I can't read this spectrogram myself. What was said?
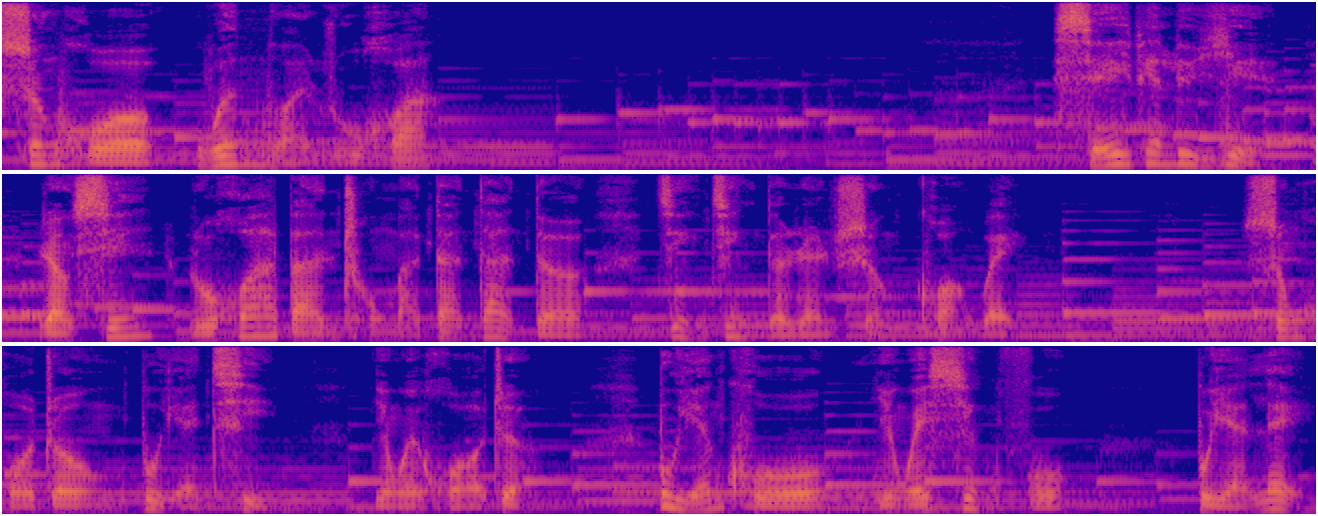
生活温暖如花，携一片绿叶，让心如花般充满淡淡的、静静的人生况味。生活中不言弃，因为活着；不言苦，因为幸福；不言累，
